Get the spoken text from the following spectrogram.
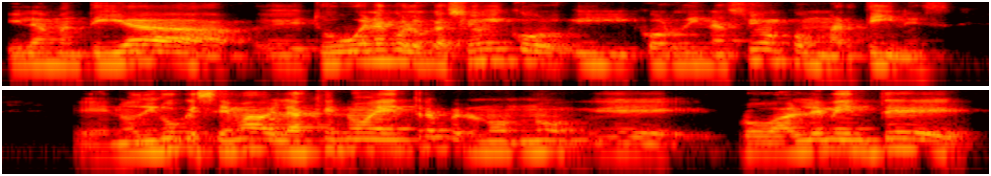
la mantilla eh, tuvo buena colocación y, co y, coordinación con Martínez. no digo que Sema Velázquez no entra, pero no, no probablemente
